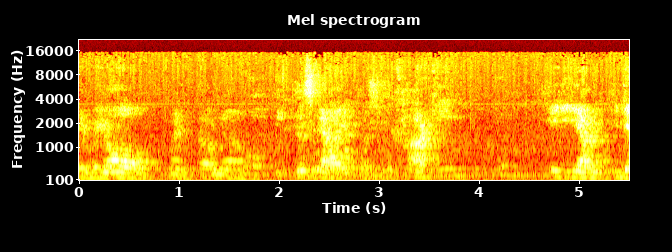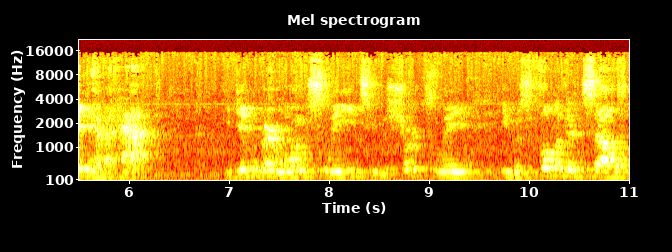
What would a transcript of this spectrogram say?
and we all went, oh no. This guy was cocky. He, um, he didn't have a hat. He didn't wear long sleeves. He was short sleeved. He was full of himself.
